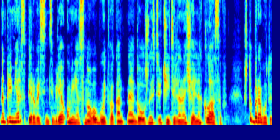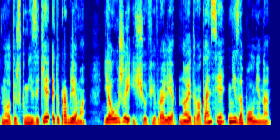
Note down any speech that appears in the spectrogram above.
Например, с 1 сентября у меня снова будет вакантная должность учителя начальных классов. Чтобы работать на латышском языке, это проблема. Я уже ищу в феврале, но эта вакансия не заполнена.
